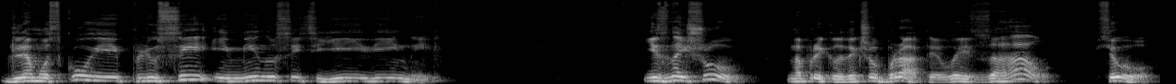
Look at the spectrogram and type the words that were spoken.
для Московії плюси і мінуси цієї війни. І знайшов, наприклад, якщо брати весь загал всього,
